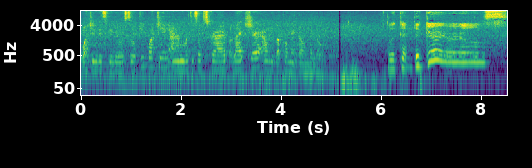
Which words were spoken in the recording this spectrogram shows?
watching this video. So keep watching and remember to subscribe like share and leave a comment down below. Look at the girls.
